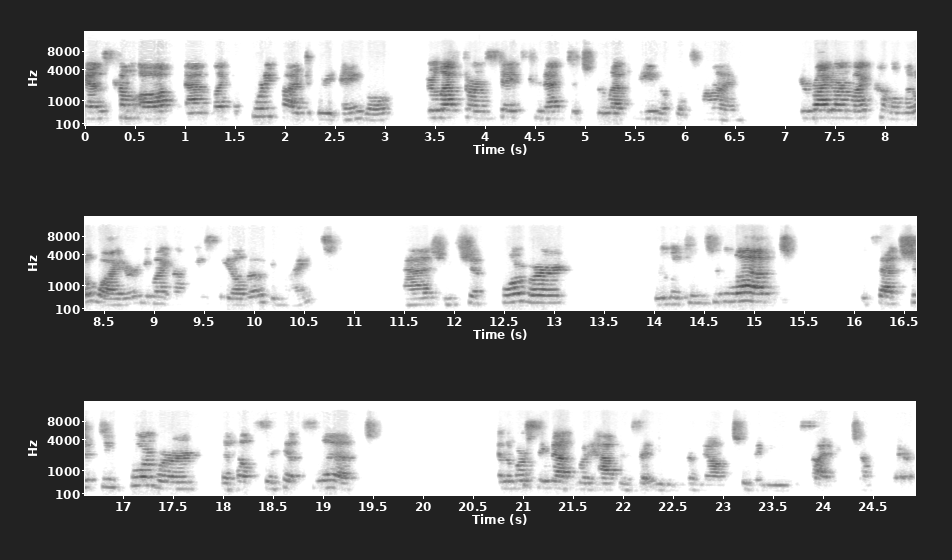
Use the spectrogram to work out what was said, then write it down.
Hands come off at like a 45 degree angle. Your left arm stays connected to the left knee the whole time. Your right arm might come a little wider. You might not use the elbow, you might. As you shift forward, you're looking to the left. It's that shifting forward that helps the hips lift. And the worst thing that would happen is that you would come down to maybe the side of your temple there.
